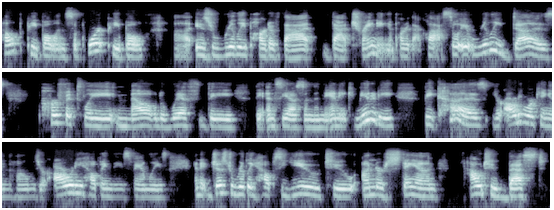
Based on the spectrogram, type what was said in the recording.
help people and support people uh, is really part of that that training and part of that class. So it really does perfectly meld with the the NCS and the nanny community because you're already working in the homes you're already helping these families and it just really helps you to understand how to best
